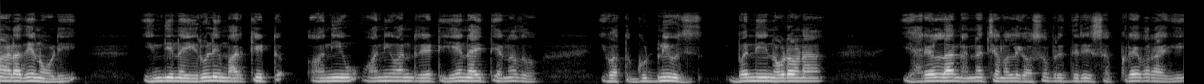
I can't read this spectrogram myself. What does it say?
ಮಾಡದೆ ನೋಡಿ. ಇಂದಿನ ಈರುಳ್ಳಿ ಮಾರ್ಕೆಟ್ ಅನಿ ಆನಿಯನ್ ರೇಟ್ ಏನೈತಿ ಅನ್ನೋದು ಇವತ್ತು ಗುಡ್ ನ್ಯೂಸ್ ಬನ್ನಿ ನೋಡೋಣ. ಯಾರೆಲ್ಲ ನನ್ನ ಚಾನಲ್ಗೆ ಹೊಸಬ್ರಿದ್ದೀರಿ ಸಬ್ಸ್ಕ್ರೈಬರ್ ಆಗಿ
